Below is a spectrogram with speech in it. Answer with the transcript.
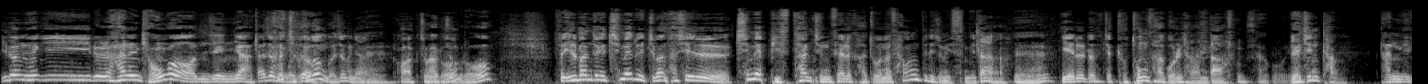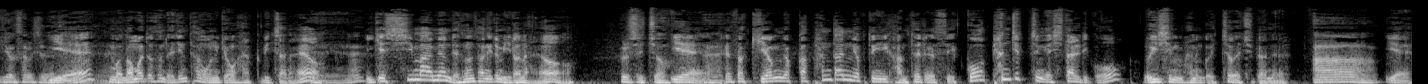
이런 행위를 하는 경우가 언제 있냐 따져보죠. 그렇죠. 그건 거죠, 그냥. 과학적으로. 과학적으로. 그래서 일반적인 치매도 있지만 사실 치매 비슷한 증세를 가져오는 상황들이 좀 있습니다. 네. 예를 들어서 이제 교통사고를 당한다. 사고. 뇌진탕. 단기 기억 상실. 예. 뭐 넘어져서 뇌진탕 오는 경우 가끔 있잖아요. 예, 예. 이게 심하면 뇌 손상이 좀 일어나요. 그럴 수 있죠. 예. 네. 그래서 기억력과 판단력 등이 감퇴될 수 있고 편집증에 시달리고 의심하는 거 있죠, 왜 주변을. 아, 예.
